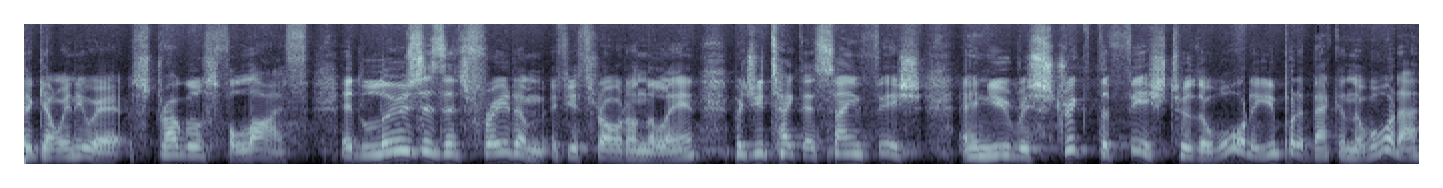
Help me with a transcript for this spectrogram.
to go anywhere, struggles for life. It loses its freedom if you throw it on the land, but you take that same fish and you restrict the fish to the water, you put it back in the water,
